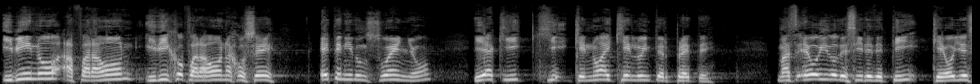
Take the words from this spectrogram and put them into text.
y vino a Faraón y dijo Faraón a José, he tenido un sueño y aquí que no hay quien lo interprete. Mas he oído decir de ti que oyes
